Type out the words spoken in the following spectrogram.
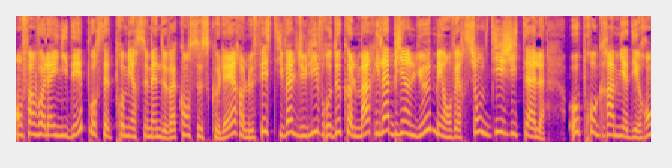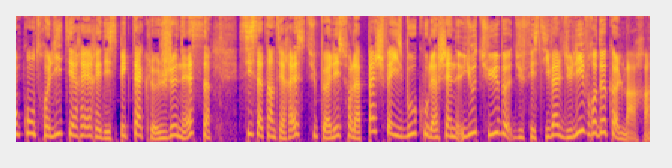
Enfin, voilà une idée pour cette première semaine de vacances scolaires. Le Festival du Livre de Colmar, il a bien lieu, mais en version digitale. Au programme, il y a des rencontres littéraires et des spectacles jeunesse. Si ça t'intéresse, tu peux aller sur la page Facebook ou la chaîne YouTube du Festival du Livre de Colmar.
